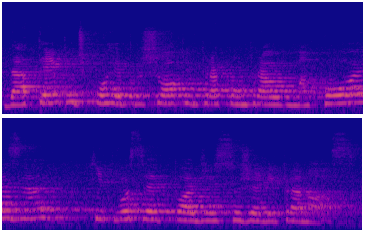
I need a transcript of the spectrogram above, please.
dá tempo de correr para o shopping para comprar alguma coisa, o que, que você pode sugerir para nós?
